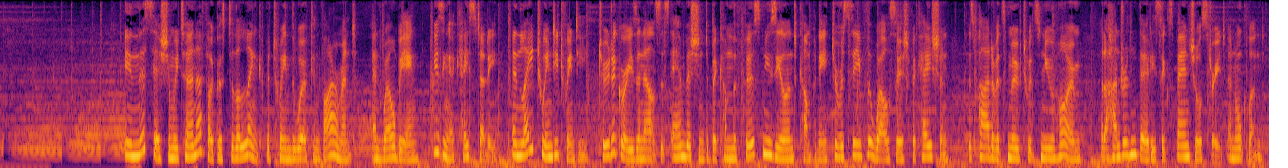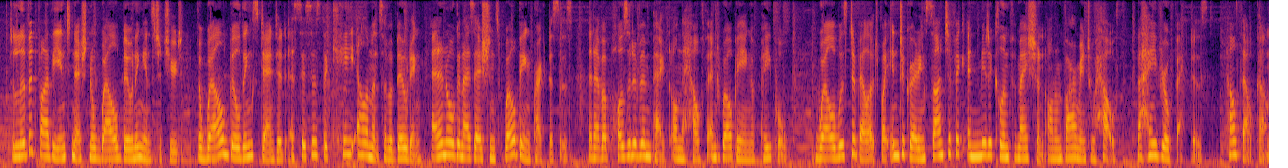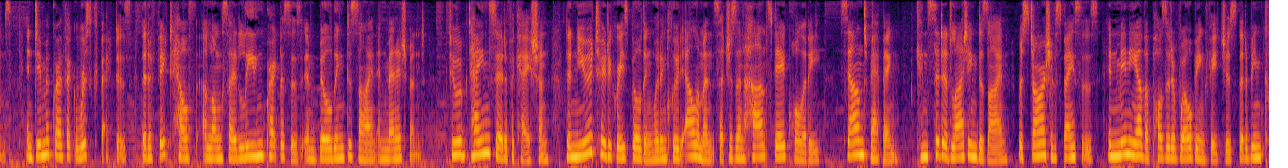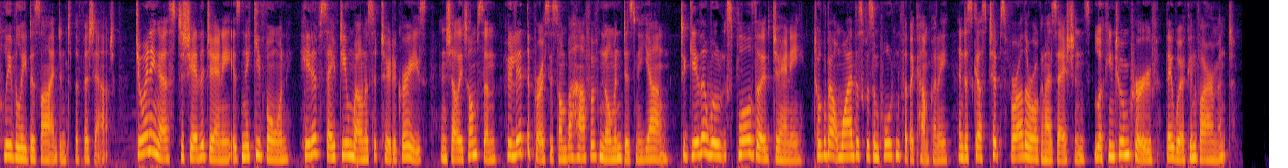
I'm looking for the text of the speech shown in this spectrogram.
In this session, we turn our focus to the link between the work environment and well-being using a case study. In late 2020, 2 Degrees announced its ambition to become the first New Zealand company to receive the WELL certification as part of its move to its new home at 136 Fanshawe Street in Auckland. Delivered by the International WELL Building Institute, the WELL Building Standard assesses the key elements of a building and an organisation's well-being practices that have a positive impact on the health and well-being of people. WELL was developed by integrating scientific and medical information on environmental health, behavioural factors, health outcomes, and demographic risk factors that affect health alongside leading practices in building design and management. To obtain certification, the newer 2 Degrees building would include elements such as enhanced air quality, sound mapping, considered lighting design, restorative spaces, and many other positive wellbeing features that have been cleverly designed into the fit out. Joining us to share the journey is Nikki Vaughan, Head of Safety and Wellness at 2 Degrees, and Shelley Thompson, who led the process on behalf of Norman Disney Young. Together, we'll explore the journey, talk about why this was important for the company, and discuss tips for other organisations looking to improve their work environment.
